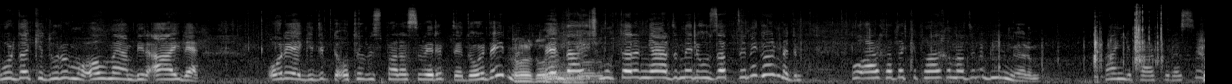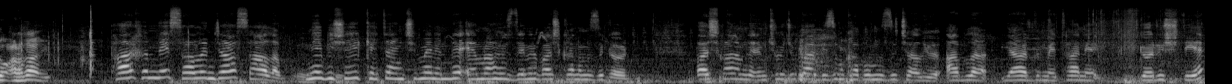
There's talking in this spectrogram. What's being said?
Buradaki durumu olmayan bir aile oraya gidip de otobüs parası verip de doğru değil mi? ben daha hiç muhtarın yardım eli uzattığını görmedim. Bu arkadaki parkın adını bilmiyorum. Hangi park burası? Şu arada Parkın ne salıncağı sağlam, ne bir şeyi keten çimeninde Emrah Özdemir başkanımızı gördüm. Başkanım dedim çocuklar bizim kapımızı çalıyor. Abla yardım et hani görüş diye.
